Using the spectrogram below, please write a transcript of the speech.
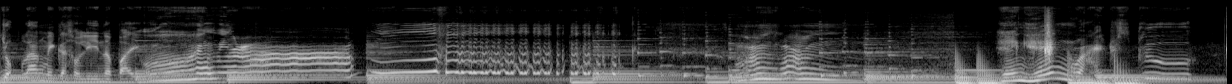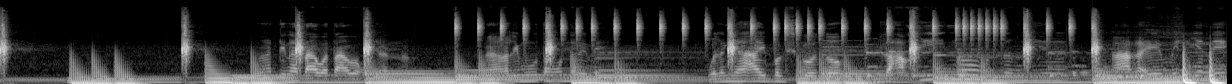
Joke lang. May gasolina pa eh. Heng Heng Riders Blue tinatawa-tawa ko dyan, no? Nakakalimutan ko na rin eh. Walang niya eyebags ko, no? Laki, no? Walang niya. Nakaka-ML yan eh.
